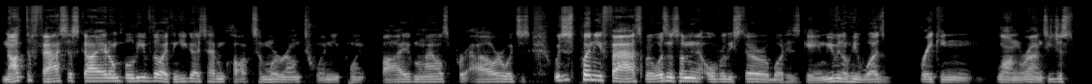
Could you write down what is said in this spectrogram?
Not the fastest guy, I don't believe though. I think you guys have him clocked somewhere around 20.5 miles per hour, which is which is plenty fast, but it wasn't something that overly stood out about his game, even though he was breaking long runs. He just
